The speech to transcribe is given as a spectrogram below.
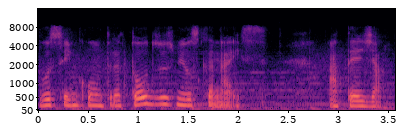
você encontra todos os meus canais. Até já!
